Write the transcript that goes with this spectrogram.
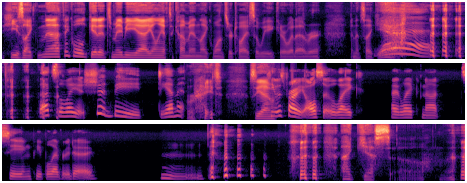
he's like, nah, I think we'll get it to maybe, yeah, you only have to come in like once or twice a week or whatever. And it's like, yeah, Yeah. That's the way it should be. Damn it. right. So yeah, He was probably also like, I like not seeing people every day. Hmm. I guess so.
